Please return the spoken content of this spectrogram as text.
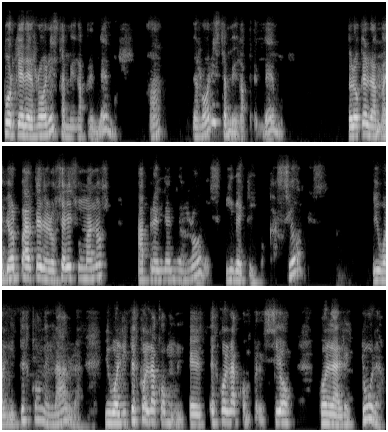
Porque de errores también aprendemos. ¿ah? De errores también aprendemos. Creo que la mayor parte de los seres humanos aprenden de errores y de equivocaciones. Igualito es con el habla, igualito es con la, eh, es con la comprensión, con la lectura.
